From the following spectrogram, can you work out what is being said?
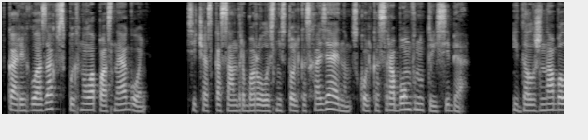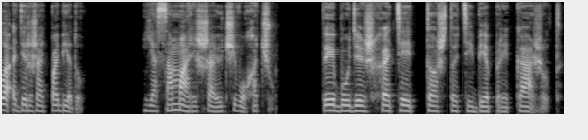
В карих глазах вспыхнул опасный огонь. Сейчас Кассандра боролась не столько с хозяином, сколько с рабом внутри себя и должна была одержать победу. Я сама решаю, чего хочу. Ты будешь хотеть то, что тебе прикажут.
